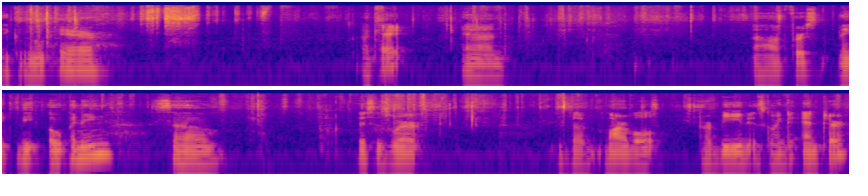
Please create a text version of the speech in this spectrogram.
make a little tear. Okay, and uh, first make the opening. So this is where the marble or bead is going to enter.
